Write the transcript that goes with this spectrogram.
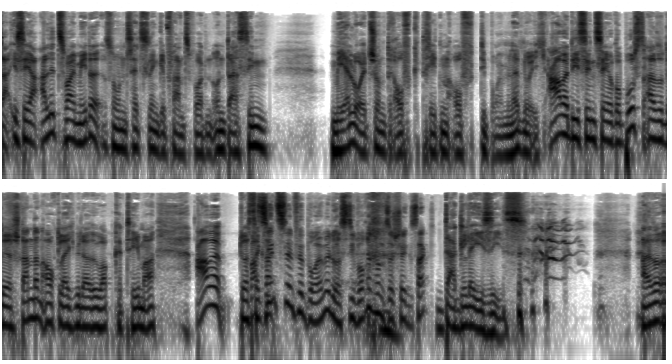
da ist ja alle zwei Meter so ein Setzling gepflanzt worden und da sind mehr Leute schon draufgetreten auf die Bäume, nicht nur ich. Aber die sind sehr robust, also der stand dann auch gleich wieder überhaupt kein Thema. Aber du hast ja Was gesagt, sind's denn für Bäume? Du hast die Woche schon so schön gesagt. Douglasis. Also,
